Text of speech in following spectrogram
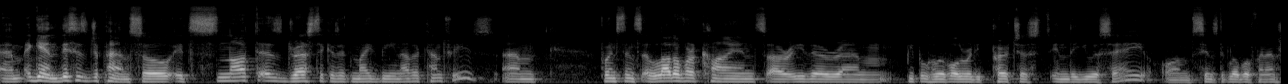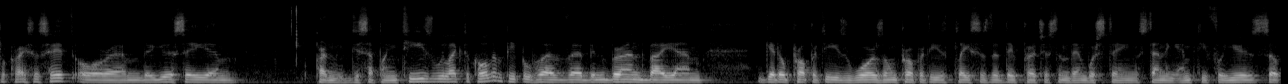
Um, again, this is Japan, so it's not as drastic as it might be in other countries. Um, for instance, a lot of our clients are either um, people who have already purchased in the USA um, since the global financial crisis hit, or um, they're USA, um, pardon me, disappointees, we like to call them, people who have uh, been burned by ghetto properties, war zone properties, places that they've purchased and then were staying standing empty for years. So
